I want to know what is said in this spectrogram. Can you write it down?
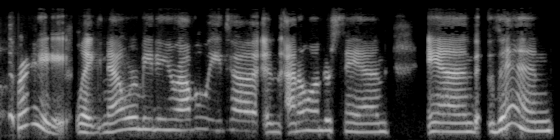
right like now we're meeting your abuelita and i don't understand and then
